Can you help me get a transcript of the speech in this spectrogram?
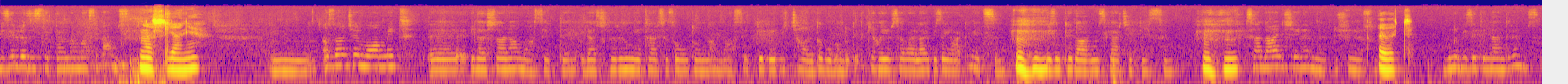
Bize biraz isteklerinden bahseder misin? Nasıl yani? Hmm, az önce Muhammed e, ilaçlardan bahsetti. İlaçların yetersiz olduğundan bahsetti ve bir çağrıda bulundu. Dedi ki hayırseverler bize yardım etsin. Bizim tedavimiz gerçekleşsin. Hı hı. Sen de aynı şeyleri mi düşünüyorsun? Evet. Bunu bize dillendirir misin?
